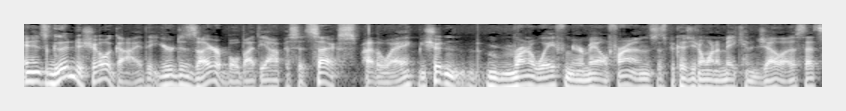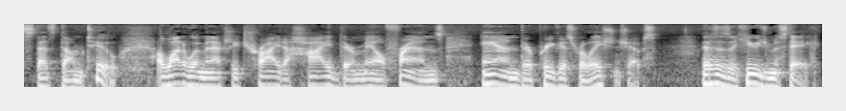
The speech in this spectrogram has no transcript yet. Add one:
And it's good to show a guy that you're desirable by the opposite sex, by the way. You shouldn't run away from your male friends just because you don't want to make him jealous. That's that's dumb too. A lot of women actually try to hide their male friends and their previous relationships. This is a huge mistake.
